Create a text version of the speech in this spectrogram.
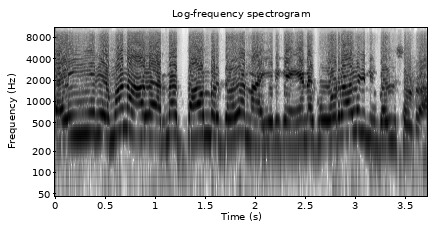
தைரியமான ஆளா இருந்தா தாம்பரத்துல தான் நான் இருக்கேன். எனக்கு ஒரு ஆளுக்கு நீ பதில் சொல்றா.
